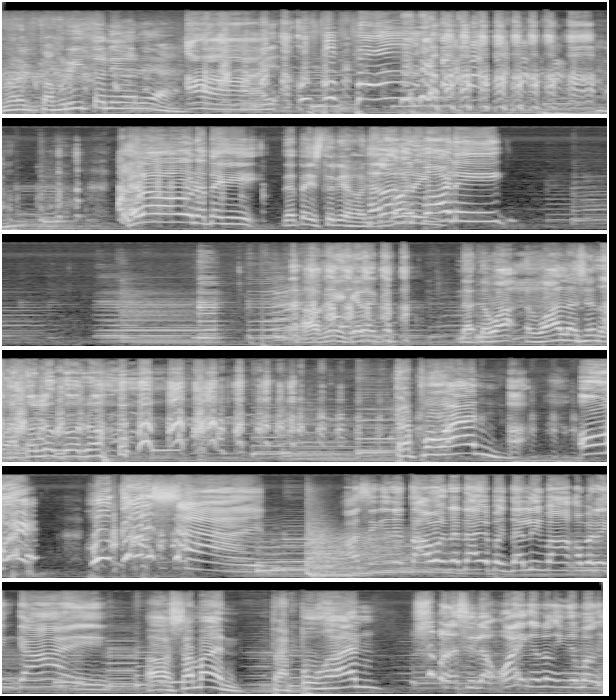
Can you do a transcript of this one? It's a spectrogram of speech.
Murag paborito niyo niya. Ay, ako pa pa. Hello! Natay, natay istoryahon. Hello, good morning. Okay, kailan ka... Na, nawa, nawala siya. Nawala. Nakatulog guro. Trapuhan! Ah, Oy! Hugasan! Ah, sige na, tawag na tayo. Pagdali mga kabarangay. Ah, saman! Trapuhan! Gusto mo na sila, oy, ganong inyong mga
